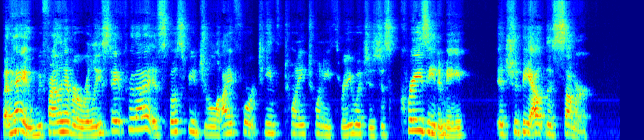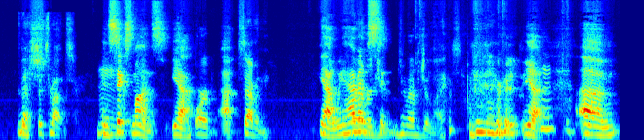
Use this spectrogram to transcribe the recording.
But hey, we finally have a release date for that. It's supposed to be July 14th, 2023, which is just crazy to me. It should be out this summer Yeah, six months in six months. Yeah. or Uh, seven. Yeah. We haven't Whatever, seen. Whatever July is. yeah. Um,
